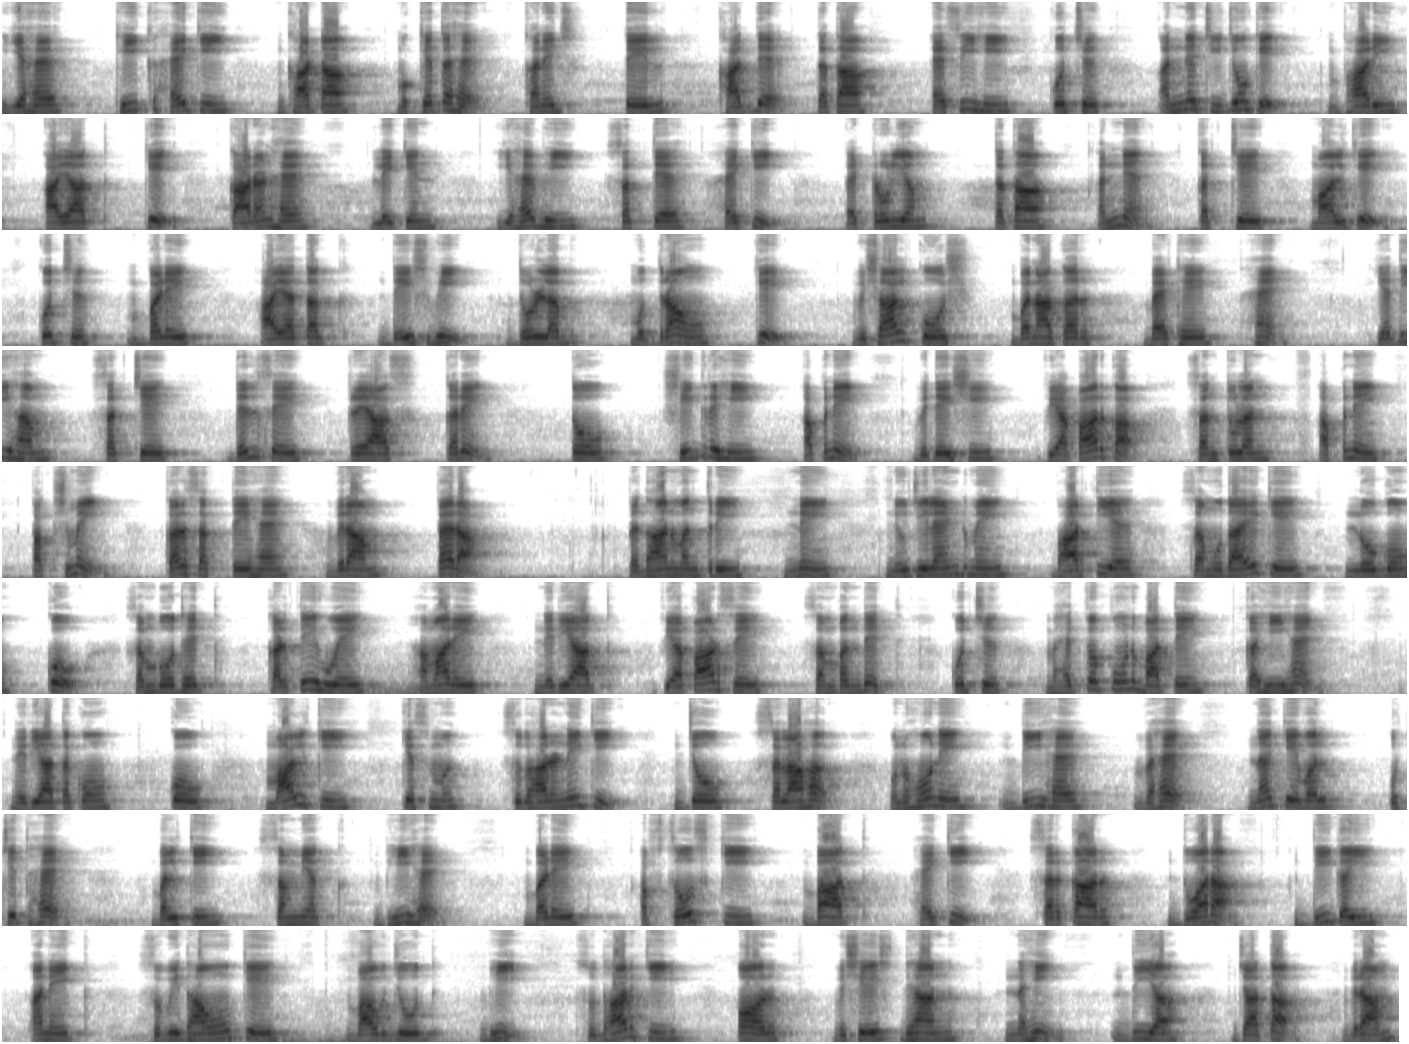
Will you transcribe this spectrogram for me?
यह ठीक है कि घाटा मुख्यतः खनिज, तेल, खाद्य तथा ऐसी ही कुछ अन्य चीज़ों के भारी आयात के कारण है, लेकिन यह भी सत्य है कि पेट्रोलियम तथा अन्य कच्चे माल के कुछ बड़े आयातक देश भी दुर्लभ मुद्राओं के विशाल कोष बनाकर बैठे हैं। यदि हम सच्चे दिल से प्रयास करें तो शीघ्र ही अपने विदेशी व्यापार का संतुलन अपने पक्ष में कर सकते हैं। विराम, पैरा। प्रधानमंत्री ने न्यूजीलैंड में भारतीय समुदाय के लोगों को संबोधित करते हुए हमारे निर्यात व्यापार से संबंधित कुछ महत्वपूर्ण बातें कही हैं। निर्यातकों को माल की किस्म सुधारने की जो सलाह उन्होंने दी है, वह न केवल उचित है, बल्कि सम्यक भी है। बड़े अफसोस की बात है कि सरकार द्वारा दी गई अनेक सुविधाओं के बावजूद भी सुधार की और विशेष ध्यान नहीं दिया जाता। विराम,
